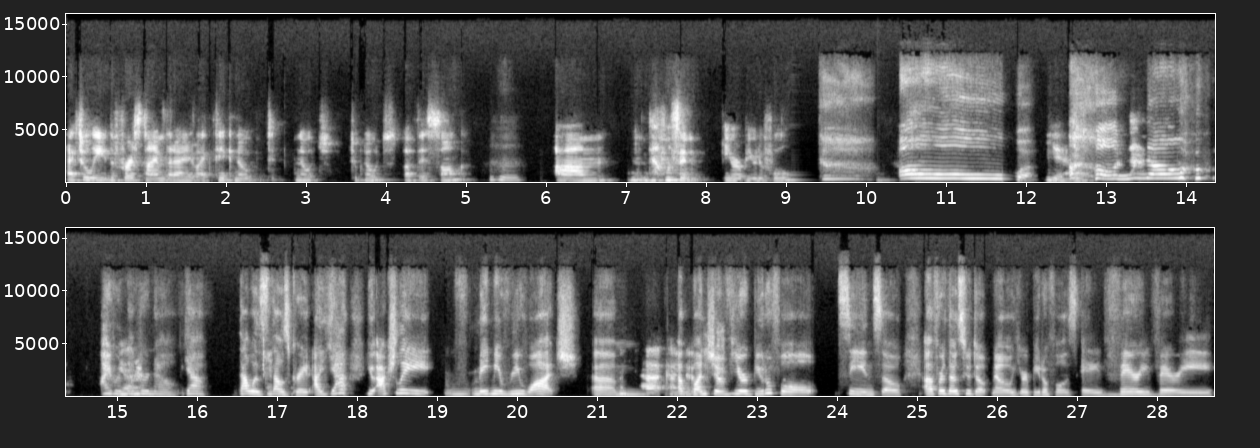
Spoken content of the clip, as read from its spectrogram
actually the first time that I like take note note took note of this song. Mhm. Um, that was in "You're Beautiful." oh, Yeah, oh no! I remember now. Yeah, that was that was great. I yeah, you actually made me rewatch um yeah, a of. bunch of You're Beautiful scenes. So, uh, for those who don't know, You're Beautiful is a very, very,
